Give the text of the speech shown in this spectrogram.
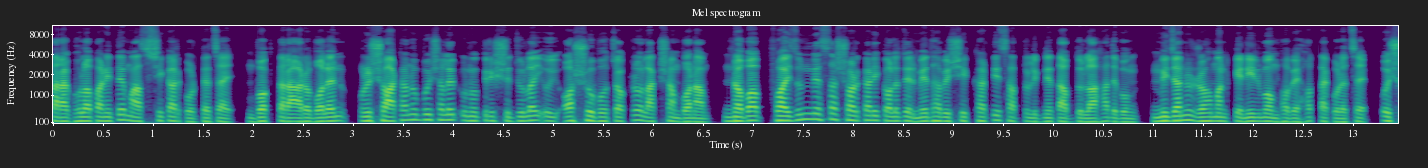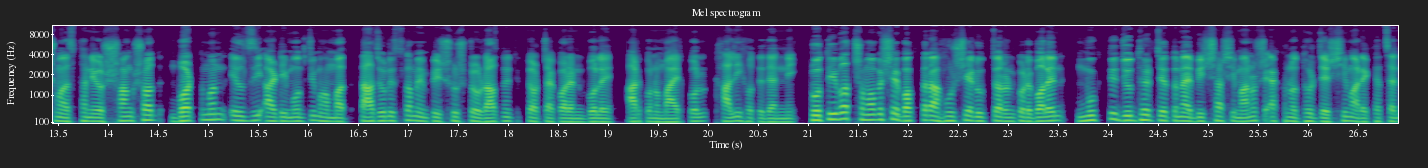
তারা ঘোলাপানিতে মাছ শিকার করতে চায়। বক্তারা আরও বলেন, উনিশশো আটানব্বই সালের উনত্রিশ জুলাই ওই অশুভ চক্র লাকসাম বনাম। নবাব ফয়জুন্নেসা সরকারি কলেজের মেধাবী শিক্ষার্থী ছাত্রলীগ নেতা আব্দুল আহাদ এবং মিজানুর রহমানকে নির্মমভাবে হত্যা করেছে। ওই সময় স্থানীয় সাংসদ, বর্তমান এলজিআরডি মন্ত্রী মোহাম্মদ তাজুল ইসলাম এমপি সুষ্ঠু রাজনৈতিক চর্চা করেন বলে আর কোনো মায়ের কোল খালি হতে দেননি। প্রতিবাদ সমাবেশে বক্তারা হুঁশিয়ার উচ্চারণ করে বলেন, মুক্তিযুদ্ধের চেতনায় বিশ্বাসী মানুষ এখনও ধৈর্যের সীমা রেখেছেন।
